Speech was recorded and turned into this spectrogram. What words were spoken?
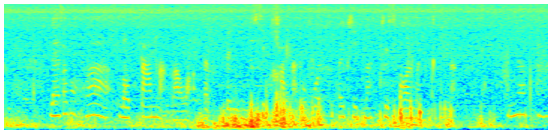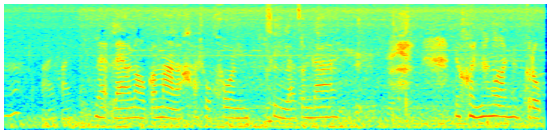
ก และจะบอกว่ารถตามหลังเราอะแบบเป็นสิบคันนะทุกคนไม่ผิดนะผิดซอยเหมือนกันนะนี่นะจ๊ะไปไปและแล้วเราก็มาแล้วค่ะทุกคนถึงแล้วจนได้มีคนนั่งรอหนึ่งกลุ่ม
